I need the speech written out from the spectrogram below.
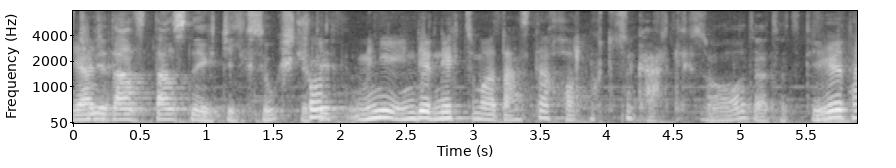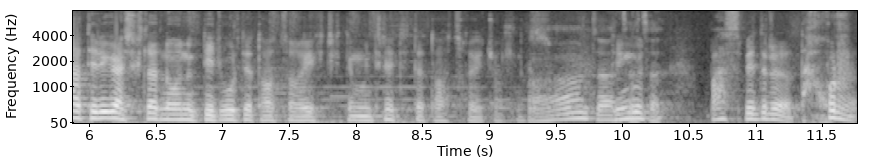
Яаж яаж данс данс нэг жил гэсэн үг шүү дээ миний энэ дээр нэгдсэн байгаа данстай холбогдсон карт л гэсэн. Оо за за. Тэгээд та тэрийг ашиглаад нөгөө нэг дэлгүүрдээ тооцоогоо их ч гэдэг интернеттэй тооцоогоо хийж болно гэсэн. Аа за за. бас бид нар давхар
